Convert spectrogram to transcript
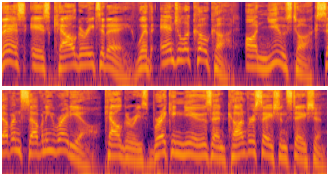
This is Calgary Today with Angela Kokott on News Talk 770 Radio, Calgary's breaking news and conversation station.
